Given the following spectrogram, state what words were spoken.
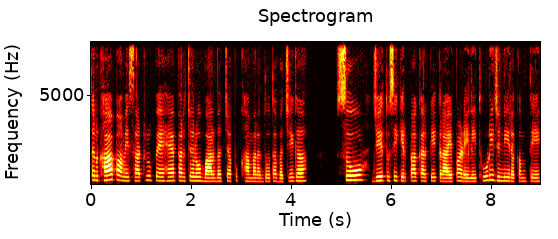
ਤਨਖਾਹ ਭਾਵੇਂ 60 ਰੁਪਏ ਹੈ, ਪਰ ਚਲੋ ਬਾਲ ਬੱਚਾ ਭੁੱਖਾ ਮਰਨ ਤੋਂ ਤਾਂ ਬਚੇਗਾ। ਸੋ, ਜੇ ਤੁਸੀਂ ਕਿਰਪਾ ਕਰਕੇ ਕਿਰਾਏ ਭਾੜੇ ਲਈ ਥੋੜੀ ਜਿੰਨੀ ਰਕਮ ਤੇ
